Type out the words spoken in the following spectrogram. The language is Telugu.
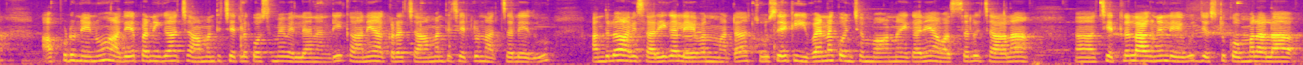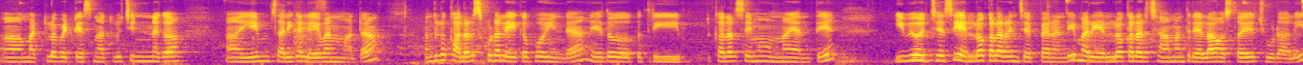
అప్పుడు నేను అదే పనిగా చామంతి చెట్ల కోసమే వెళ్ళానండి. కానీ అక్కడ చామంతి చెట్లు నచ్చలేదు. అందులో అవి సరిగా లేవన్నమాట. చూసేకి ఇవైనా కొంచెం బాగున్నాయి కానీ అవి అస్సలు చాలా చెట్ల చెట్లలాగానే లేవు. జస్ట్ కొమ్మలు అలా మట్టిలో పెట్టేసినట్లు చిన్నగా ఏం సరిగా లేవన్నమాట. అందులో కలర్స్ కూడా లేకపోయిండా. ఏదో ఒక త్రీ కలర్స్ ఏమో ఉన్నాయి అంతే. ఇవి వచ్చేసి ఎల్లో కలర్ అని చెప్పారండి. మరి ఎల్లో కలర్ చామంతులు ఎలా వస్తాయో చూడాలి.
